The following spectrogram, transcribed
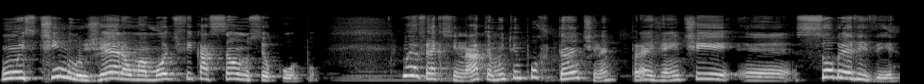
um estímulo gera uma modificação no seu corpo. O reflexo inato é muito importante né, para a gente é, sobreviver.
